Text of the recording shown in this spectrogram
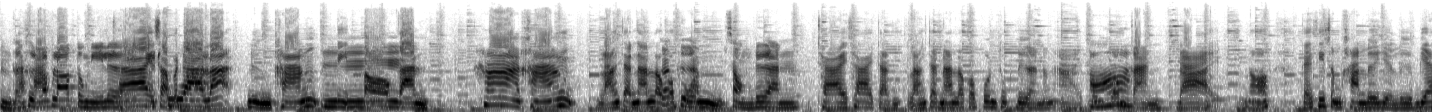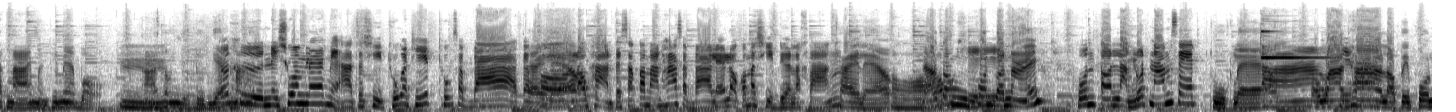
อืมก็คือนะะรอบๆตรงนี้เลยใช่ให้ทั่วสัปดาห์ละ1ครั้งอืมติดต่อกัน 5 ครั้ง หลังจากนั้นเราก็ก็คือพ่นสองเดือน ใช่ใช่จากหลังจากนั้นเราก็พ่นทุกเดือนน้องอายพ่นอ๋อป้องกันได้เนาะแต่ที่สำคัญเลยอย่าลืมแยกไม้เหมือนที่แม่บอกอืม นะต้องอย่าลืมแยกก็ไม้ คือในช่วงแรกเนี่ยอาจจะฉีดทุกอาทิตย์ทุกสัปดาห์ แต่ใช่พอแล้ว เราผ่านไปสักประมาณ 5 สัปดาห์แล้วเราก็มาฉีดเดือนละครั้ง ใช่แล้ว อ๋อแล้วต้องโอเค พ่นตอนไหน พ่นตอนหลังรดน้ำเสร็จ ถูกแล้ว อ่าเพราะว่าโอเคถ้าค่ะเราไปพ่น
